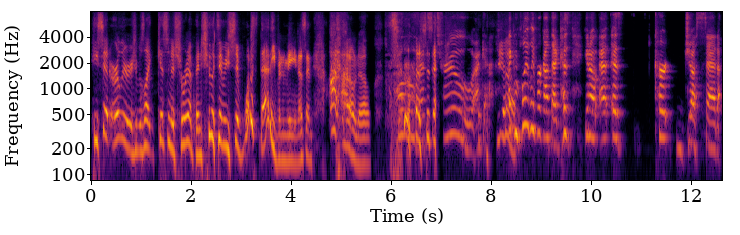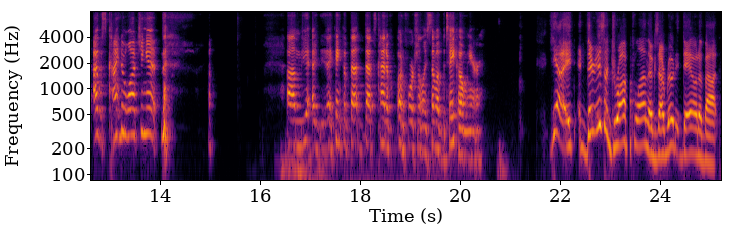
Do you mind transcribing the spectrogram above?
He said earlier she was like kissing a shrimp, and she looked at me. and She said, "What does that even mean?" I said, "I, I don't know." Oh, that's said, true. I, yeah. I completely forgot that because you know, as, as Kurt just said, I was kind of watching it. um, yeah, I, I think that, that that's kind of unfortunately some of the take home here yeah, it, there is a dropped line though because I wrote it down about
